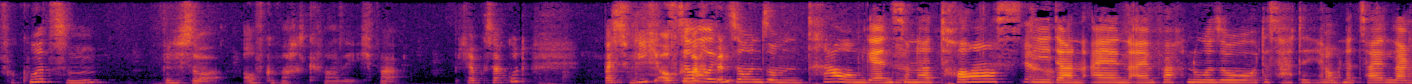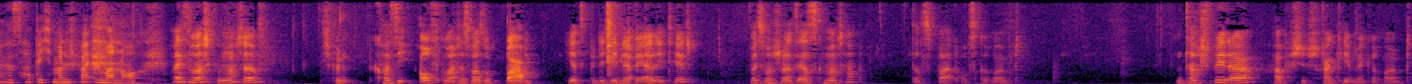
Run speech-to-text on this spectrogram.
vor kurzem, bin ich so aufgewacht quasi. Ich war, ich habe gesagt, gut, weißt du, wie ich aufgewacht so, bin? So in so einem Traum, gell, in so einer Trance, die Ja. dann einen einfach nur so, das hatte ich auch eine Zeit lang, das habe ich manchmal immer noch. Weißt du, was ich gemacht habe? Ich bin quasi aufgewacht. Das war so, bam, jetzt bin ich in der Realität. Weißt du, was ich als erstes gemacht habe? Das Bad ausgeräumt. Einen Tag später habe ich den Schrank hier weggeräumt.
